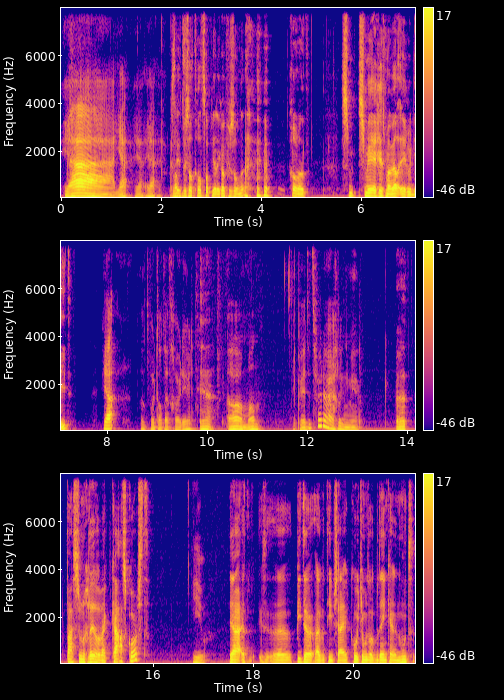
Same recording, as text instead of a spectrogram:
ja, ja, ja, Klopt. Ik ben zo trots op. Die had ik ook verzonnen. Gewoon wat sm- smerig is, maar wel erudiet. Ja, dat wordt altijd gewaardeerd. Ja. Oh man, ik weet het verder eigenlijk niet meer. Eh, een paar seizoenen geleden hadden wij kaaskorst. Eeuw. Ja, het, eh, Pieter uit het team zei... Koertje moet wat bedenken en het moet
